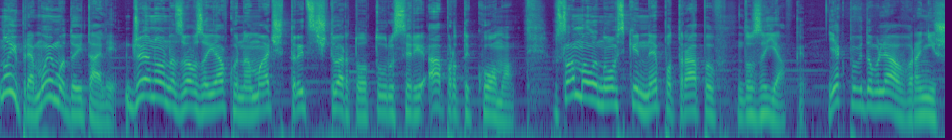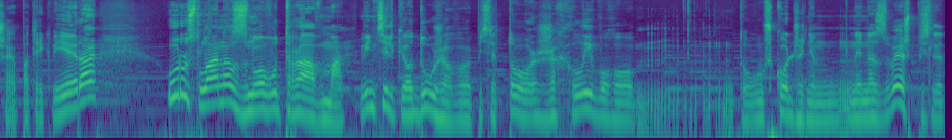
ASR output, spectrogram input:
Ну і прямуємо до Італії. Джено назвав заявку на матч 34-го туру серії А проти Кома. Руслан Малиновський не потрапив до заявки. Як повідомляв раніше Патрік Вієра, у Руслана знову травма. Він тільки одужав після того жахливого то ушкодження не назвеш після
